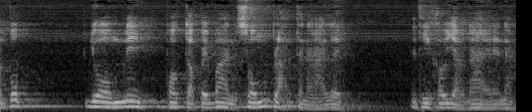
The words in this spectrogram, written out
รปุ๊บ โยมนี่พอกลับไปบ้านสมปรารถนาเลยที่เขาอยากได้นะนะ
